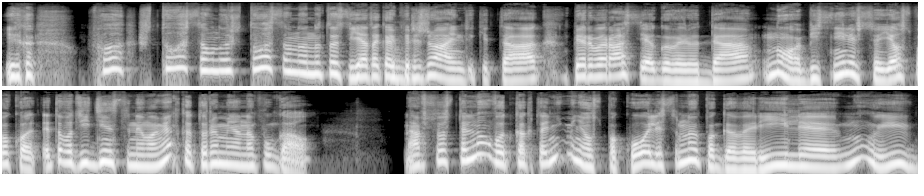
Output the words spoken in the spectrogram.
и такая, что со мной, что со мной? Ну, то есть я такая переживаю, они такие, так, первый раз я говорю, да, ну, объяснили все, я успокоилась. Это вот единственный момент, который меня напугал. А все остальное, вот как-то они меня успокоили, со мной поговорили. Ну и,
